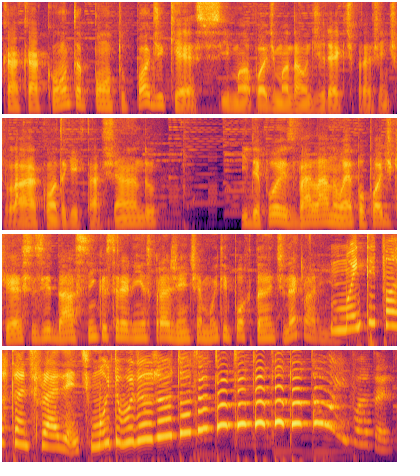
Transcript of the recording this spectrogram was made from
kkconta.podcasts. E ma- pode mandar um direct pra gente lá, conta o que, que tá achando. E depois vai lá no Apple Podcasts e dá cinco estrelinhas pra gente. É muito importante, né, Clarinha? Muito importante pra gente. Muito, muito, muito, muito, muito, muito importante.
